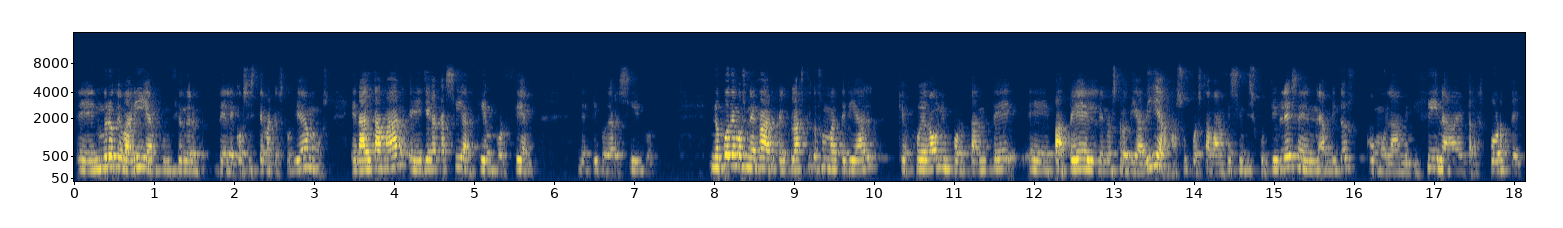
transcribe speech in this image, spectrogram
eh, número que varía en función del, ecosistema que estudiamos. En alta mar eh, llega casi al 100% del tipo de residuo. No podemos negar que el plástico es un material que juega un importante eh, papel en nuestro día a día. Ha supuesto avances indiscutibles en ámbitos como la medicina, el transporte,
